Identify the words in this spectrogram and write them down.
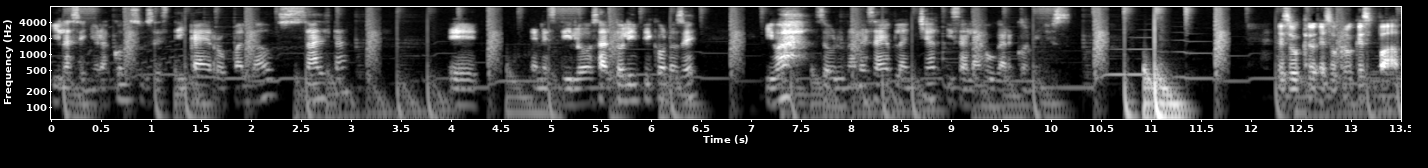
y la señora con su cestica de ropa al lado salta eh, en estilo salto olímpico, no sé, y va sobre una mesa de planchar y sale a jugar con ellos. Eso, creo- eso creo que es Fab.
